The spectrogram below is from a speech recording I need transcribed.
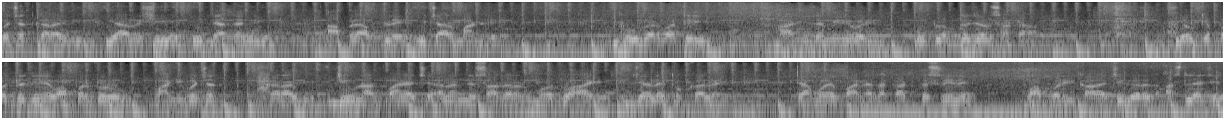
बचत करावी याविषयी विद्यार्थ्यांनी आपले आपले विचार मांडले. भूगर्भातील आणि जमिनीवरील उपलब्ध जलसाठा योग्य पद्धतीने वापर करून पाणी बचत करावी. जीवनात पाण्याचे अनन्य साधारण महत्त्व आहे. जल आहे तो कल आहे. त्यामुळे पाण्याचा काटकसरीने वापर ही काळाची गरज असल्याचे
